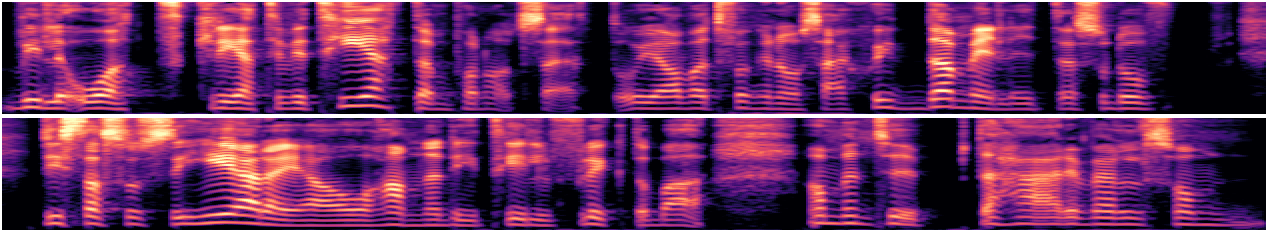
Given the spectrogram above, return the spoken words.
ville åt kreativiteten på något sätt och jag var tvungen att så här skydda mig lite så då disassocierade jag och hamnade i tillflykt och bara, ja men typ det här är väl som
